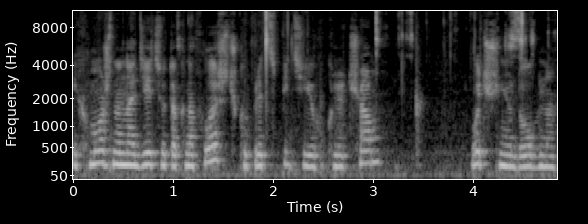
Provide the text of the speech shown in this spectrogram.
их можно надеть вот так на флешечку и прицепить ее к ключам. Очень удобно.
